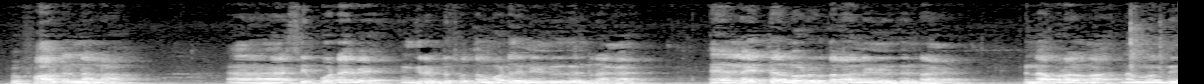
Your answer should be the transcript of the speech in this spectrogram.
இப்போ ஃபால்ட் என்னன்னா அரிசி போட்டாவே கிரைண்டு சுத்தம் போட்டது நின்றுதுன்றாங்க. லைட்டாக லோடு கொடுத்தாலும் அது நின்றுதுன்றாங்க. என்ன ப்ராப்ளம்னா நம்ம வந்து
